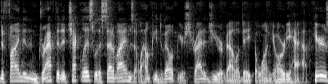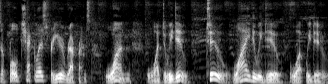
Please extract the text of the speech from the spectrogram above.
defined and drafted a checklist with a set of items that will help you develop your strategy or validate the one you already have. Here's a full checklist for your reference. One, what do we do? Two, why do we do what we do?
